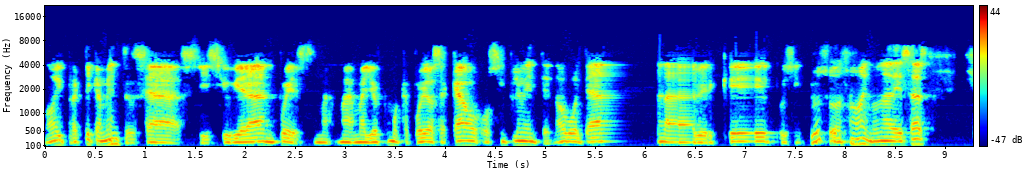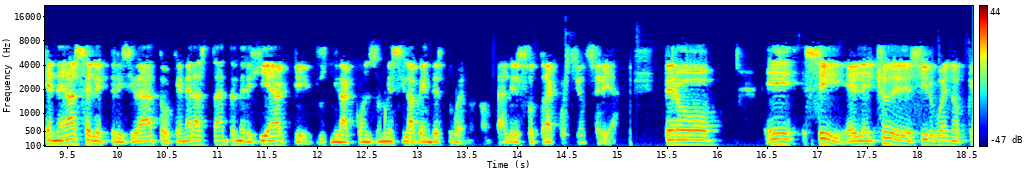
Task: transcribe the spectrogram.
¿No? Y prácticamente, o sea, si, si hubieran, pues, mayor como que apoyo hacia acá o, simplemente, ¿no? Voltear a ver que, pues, incluso, ¿no? En una de esas generas electricidad o generas tanta energía que, pues, ni la consumes y la vendes, pues, bueno, tal es otra cuestión seria. Pero, eh, sí, el hecho de decir, bueno, ok,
